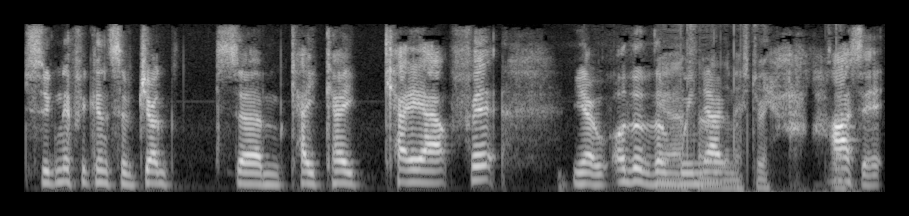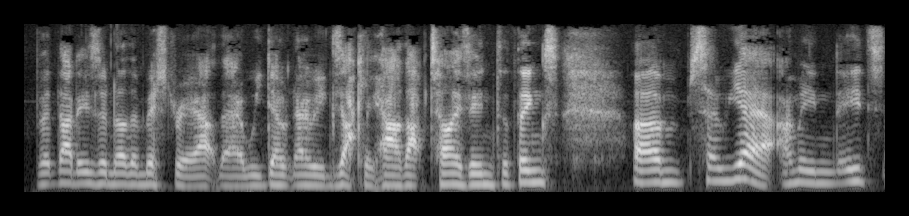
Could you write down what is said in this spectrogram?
significance of Judd's um, KKK outfit. You know, other than yeah, we know mystery. has it, but that is another mystery out there. We don't know exactly how that ties into things. Um, so yeah, I mean, it's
